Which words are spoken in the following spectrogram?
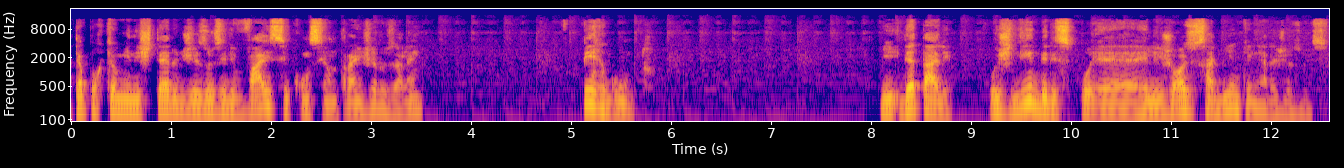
até porque o ministério de Jesus ele vai se concentrar em Jerusalém? Pergunto. E detalhe, os líderes é, religiosos sabiam quem era Jesus.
